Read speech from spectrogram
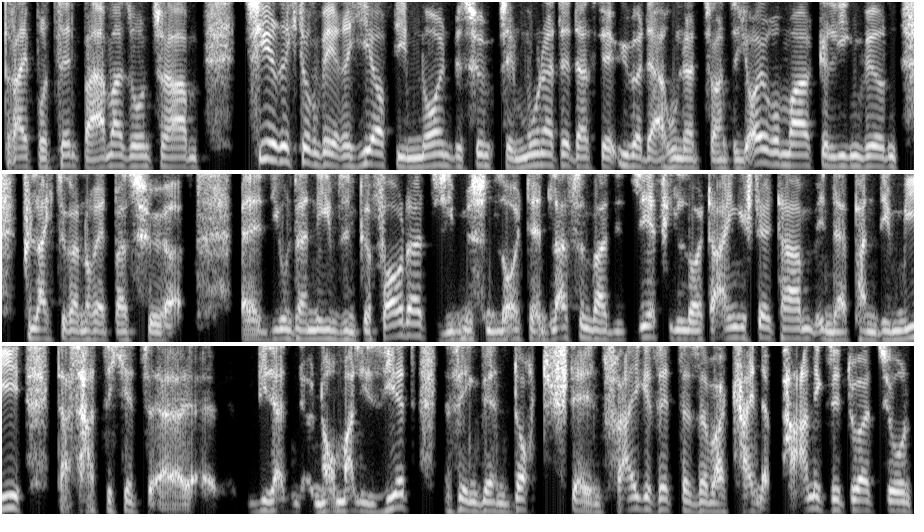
drei Prozent bei Amazon zu haben. Zielrichtung wäre hier auf die neun bis 15 Monate, dass wir über der 120 Euro Marke liegen würden, vielleicht sogar noch etwas höher. Äh, die Unternehmen sind gefordert, sie müssen Leute entlassen, weil sie sehr viele Leute eingestellt haben in der Pandemie. Das hat sich jetzt äh, wieder normalisiert. Deswegen werden dort Stellen freigesetzt. Das ist aber keine Paniksituation.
